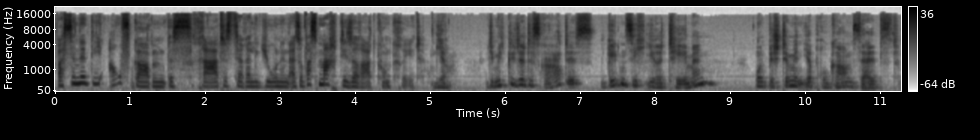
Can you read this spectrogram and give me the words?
Was sind denn die Aufgaben des Rates der Religionen? Also was macht dieser Rat konkret? Ja, die Mitglieder des Rates geben sich ihre Themen und bestimmen ihr Programm selbst.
